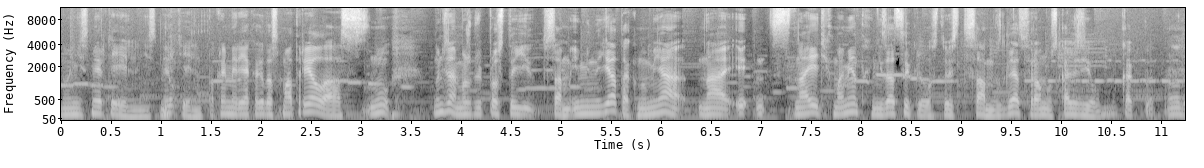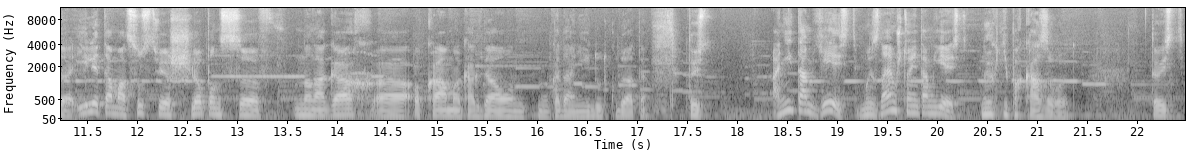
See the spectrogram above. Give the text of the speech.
Ну, не смертельно, не смертельно. Ну, По крайней мере, я когда смотрел, а, ну, ну, не знаю, может быть, просто сам именно я так, но меня на, э, на этих моментах не зациклился. То есть сам взгляд все равно скользил. Ну, как бы. Ну да, или там отсутствие шлепанцев на ногах э, Окама, когда он, ну, когда они идут куда-то. То есть они там есть, мы знаем, что они там есть, но их не показывают. То есть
